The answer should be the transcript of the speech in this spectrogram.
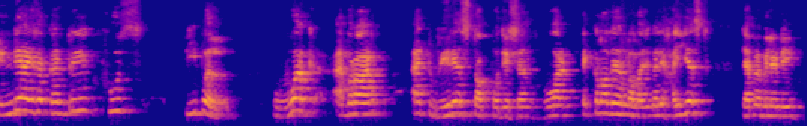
India is a country whose people work abroad at various top positions who are technologically highest capability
